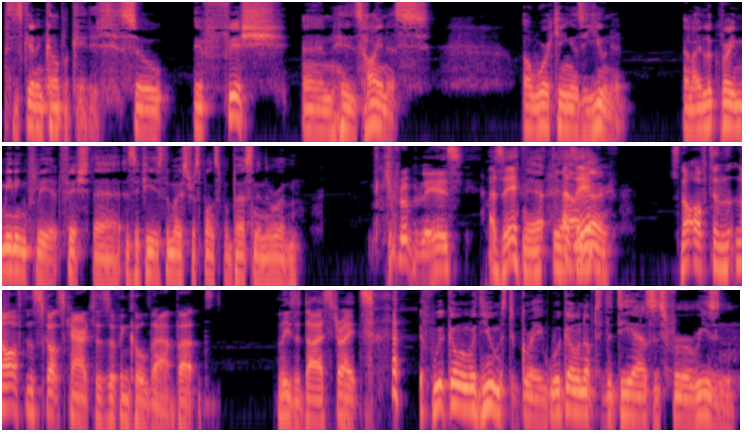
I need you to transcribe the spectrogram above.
this is getting complicated. So if Fish and His Highness are working as a unit, and I look very meaningfully at Fish there, as if he is the most responsible person in the room. He probably is. As if. Yeah, yeah, As I if. know. It's not often, not often Scott's characters have been called that, but These are dire straits. If we're going with you, Mr. Gray, we're going up to the Diaz's for a reason.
